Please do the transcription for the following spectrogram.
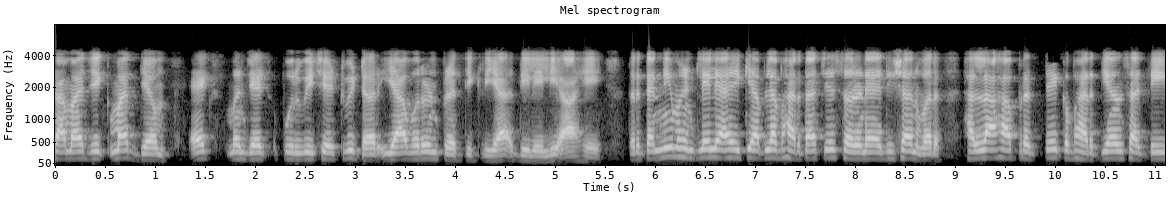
सामाजिक माध्यम एक्स म्हणजेच पूर्वीचे ट्विटर यावरून प्रतिक्रिया दिलेली आहे. तर त्यांनी म्हटलेले आहे की आपल्या भारताचे सरन्यायाधीशांवर हल्ला हा प्रत्येक भारतीयांसाठी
